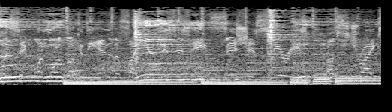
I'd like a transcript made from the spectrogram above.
Let's take one more look at the end of the fight here. This is a vicious series of strikes,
